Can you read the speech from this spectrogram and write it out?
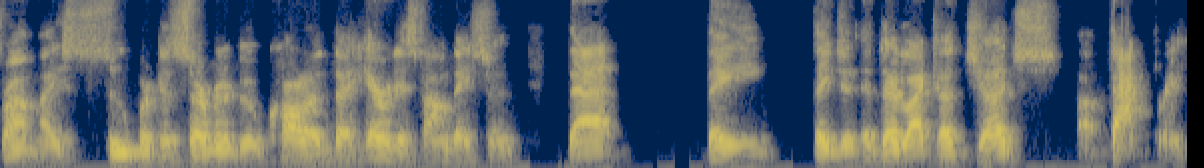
from a super conservative group called the Heritage Foundation. That they they they're like a judge factory,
